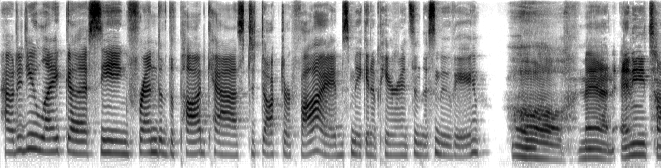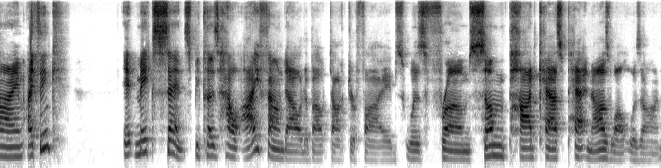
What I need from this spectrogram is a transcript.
How did you like uh, seeing friend of the podcast, Dr. Phibes, make an appearance in this movie? Oh, man. Anytime. I think it makes sense because how I found out about Dr. Phibes was from some podcast Patton Oswalt was on.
